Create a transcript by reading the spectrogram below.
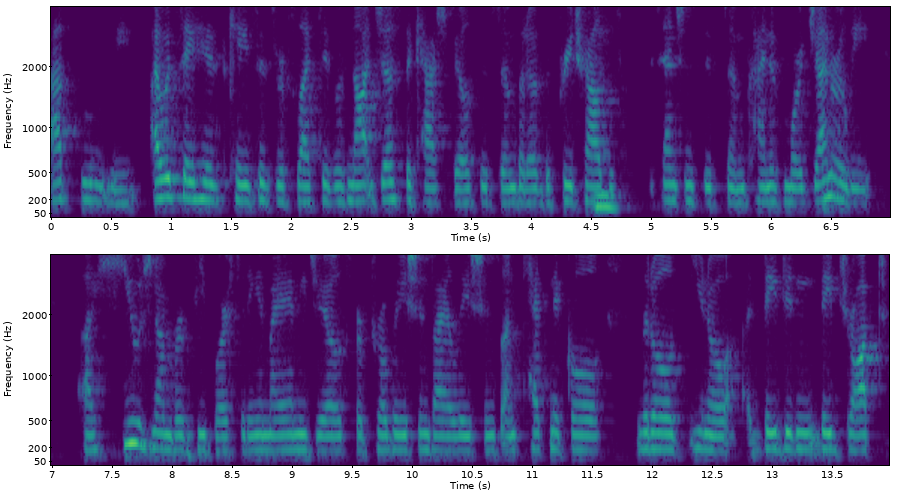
Absolutely. I would say his case is reflective of not just the cash bail system, but of the pretrial mm-hmm. detention system kind of more generally a huge number of people are sitting in Miami jails for probation violations on technical little, you know, they didn't, they dropped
